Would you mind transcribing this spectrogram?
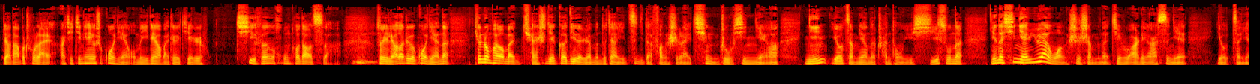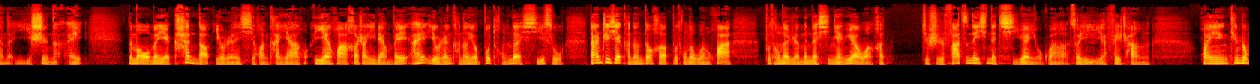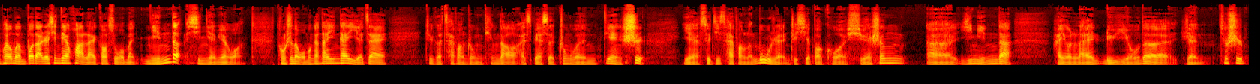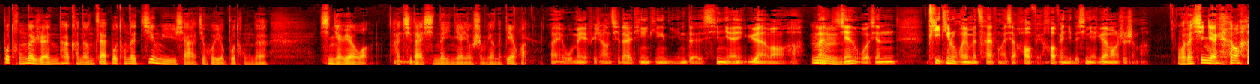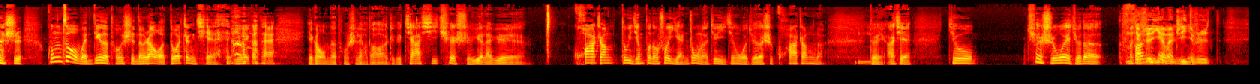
表达不出来。而且今天又是过年，我们一定要把这个节日气氛烘托到此啊。嗯，所以聊到这个过年呢，听众朋友们，全世界各地的人们都将以自己的方式来庆祝新年啊。您有怎么样的传统与习俗呢？您的新年愿望是什么呢？进入二零二四年有怎样的仪式呢？哎。那么我们也看到，有人喜欢看烟花烟花，喝上一两杯，哎，有人可能有不同的习俗，当然这些可能都和不同的文化、不同的人们的新年愿望和就是发自内心的祈愿有关啊，所以也非常欢迎听众朋友们拨打热线电话来告诉我们您的新年愿望。同时呢，我们刚才应该也在这个采访中听到 SBS 中文电视也随机采访了路人，这些包括学生、呃移民的。还有来旅游的人，就是不同的人，他可能在不同的境遇下，就会有不同的新年愿望。他期待新的一年有什么样的变化？哎，我们也非常期待听一听您的新年愿望哈。嗯来，先我先替听众朋友们采访一下浩斐，浩斐，你的新年愿望是什么？我的新年愿望是工作稳定的同时，能让我多挣钱。因为刚才也跟我们的同事聊到啊，这个加息确实越来越夸张，都已经不能说严重了，就已经我觉得是夸张了。嗯，对，而且就确实我也觉得，那就是言外之意就是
